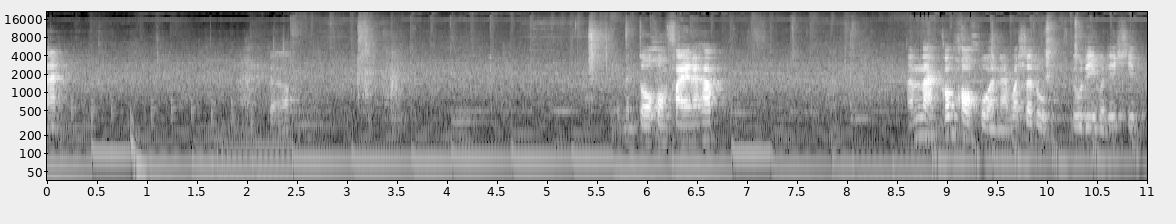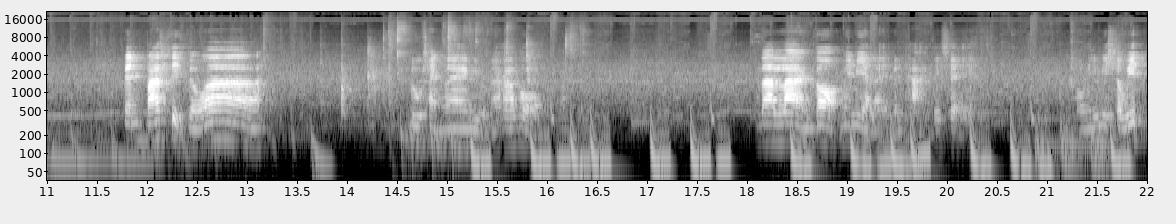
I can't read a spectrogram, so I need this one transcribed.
นะเดี๋ยวเป็นตัวโคมไฟนะครับ น้ำหนักก็พอควรนะวัสดุดูดีกว่าที่คิด เป็นพลาสติกแต่ว่า ดูแข็งแรงอยู่นะครับผม ด้านล่างก็ไม่มีอะไรเป็นฐานเฉยๆ รงนี้มีสวิตช์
